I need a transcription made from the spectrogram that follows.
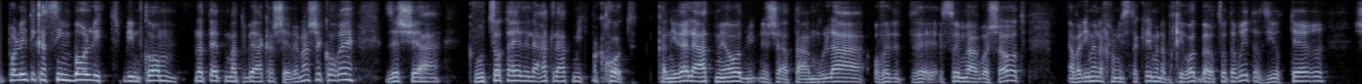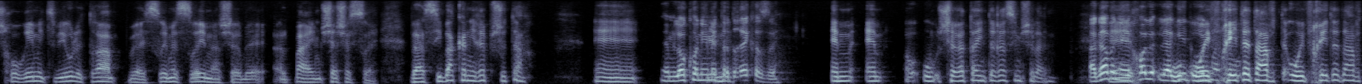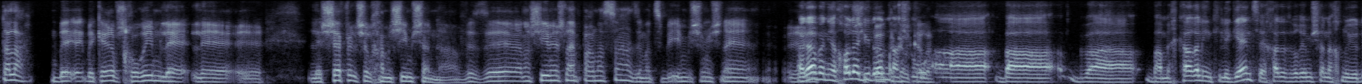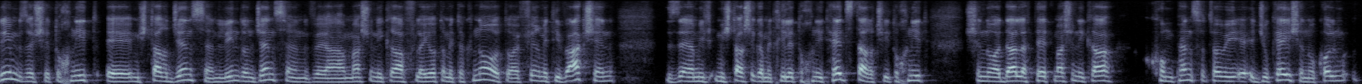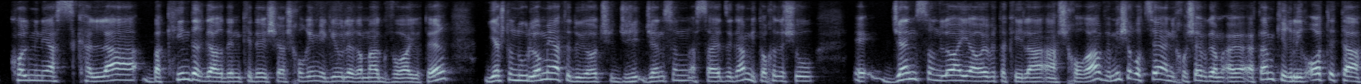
פוליטיקה סימבולית במקום לתת מטבע קשה. ומה שקורה זה שהקבוצות האלה לאט לאט מתפכחות. כנראה לאט מאוד, מפני שהתעמולה עובדת 24 שעות, אבל אם אנחנו מסתכלים על הבחירות בארצות הברית, אז יותר שחורים הצביעו לטראמפ ב-2020 מאשר ב-2016. והסיבה כנראה פשוטה. הם לא קונים הם, את הדרק הזה. הם, הם, הוא שירת את האינטרסים שלהם. אגב, אני יכול להגיד הוא, עוד משהו. הוא הפחית את האבטלה בקרב שחורים ל, ל, לשפל של 50 שנה, וזה, אנשים יש להם פרנסה, אז הם מצביעים בשביל שני... אגב, אני יכול להגיד עוד משהו. במחקר על אינטליגנציה, אחד הדברים שאנחנו יודעים זה שתוכנית משטר ג'נסון, לינדון ג'נסון, ומה שנקרא אפליות המתקנות, או affirmative action, זה המשטר שגם התחיל את תוכנית Head Start, שהיא תוכנית שנועדה לתת מה שנקרא compensatory education, או כל, כל מיני השכלה בקינדרגרדן כדי שהשחורים יגיעו לרמה גבוהה יותר. יש לנו לא מעט עדויות שג'נסון עשה את זה גם מתוך איזשהו... ג'נסון לא היה אוהב את הקהילה השחורה, ומי שרוצה, אני חושב גם, אתה מכיר, לראות את, ה,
